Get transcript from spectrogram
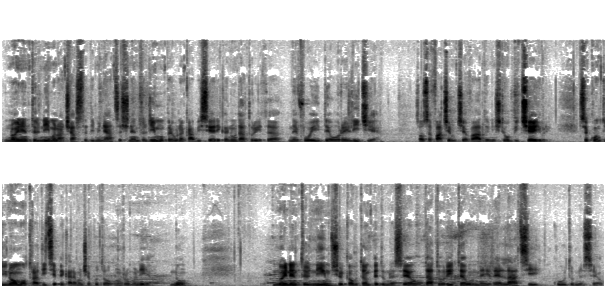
noi ne întâlnim în această dimineață și ne întâlnim împreună ca biserică nu datorită nevoii de o religie sau să facem ceva de niște obiceiuri, să continuăm o tradiție pe care am început-o în România. Nu. Noi ne întâlnim și îl căutăm pe Dumnezeu datorită unei relații cu Dumnezeu.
